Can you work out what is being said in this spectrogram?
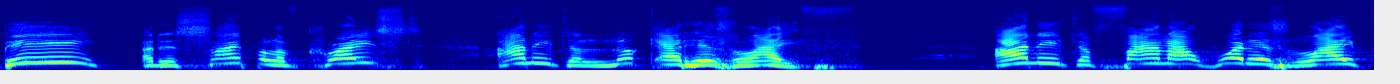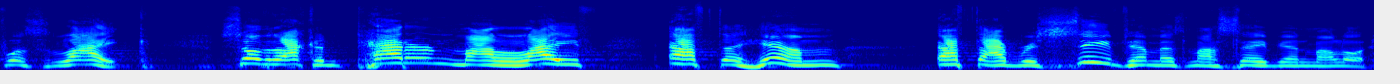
be a disciple of Christ, I need to look at his life. I need to find out what his life was like so that I can pattern my life after him after I've received him as my Savior and my Lord.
